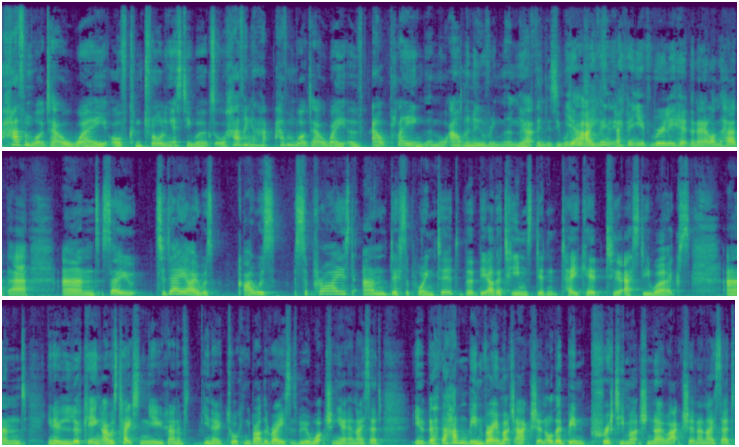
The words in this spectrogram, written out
haven't worked out a way of controlling SD Worx or having haven't worked out a way of outplaying them or outmaneuvering them. Yeah, have they, Lizzy? What, yeah, what I think, think I think you've really hit the nail on the head there. And so today I was I was surprised and disappointed that the other teams didn't take it to SD Worx. And, you know, looking, I was texting you kind of, you know, talking about the race as we were watching it. And I said, you know, there, there hadn't been very much action or there'd been pretty much no action. And I said,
